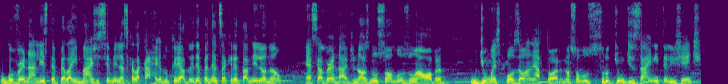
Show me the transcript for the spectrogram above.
O governalista é pela imagem e semelhança que ela carrega do Criador, independente de se acreditar nele ou não. Essa é a verdade. Nós não somos uma obra de uma explosão aleatória, nós somos fruto de um design inteligente.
